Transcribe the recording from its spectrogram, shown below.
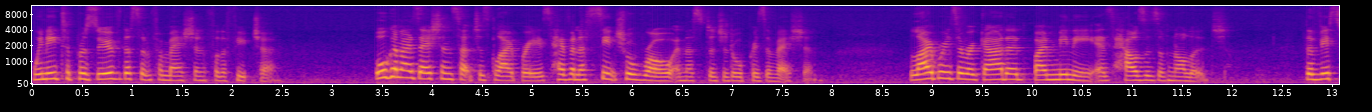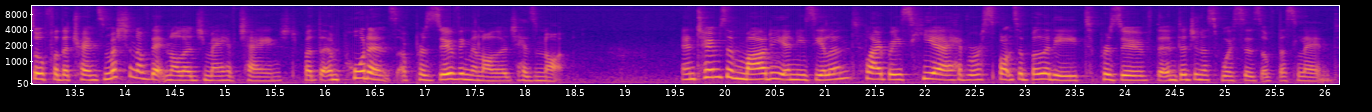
We need to preserve this information for the future. Organisations such as libraries have an essential role in this digital preservation. Libraries are regarded by many as houses of knowledge. The vessel for the transmission of that knowledge may have changed, but the importance of preserving the knowledge has not. In terms of Māori in New Zealand, libraries here have a responsibility to preserve the Indigenous voices of this land.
